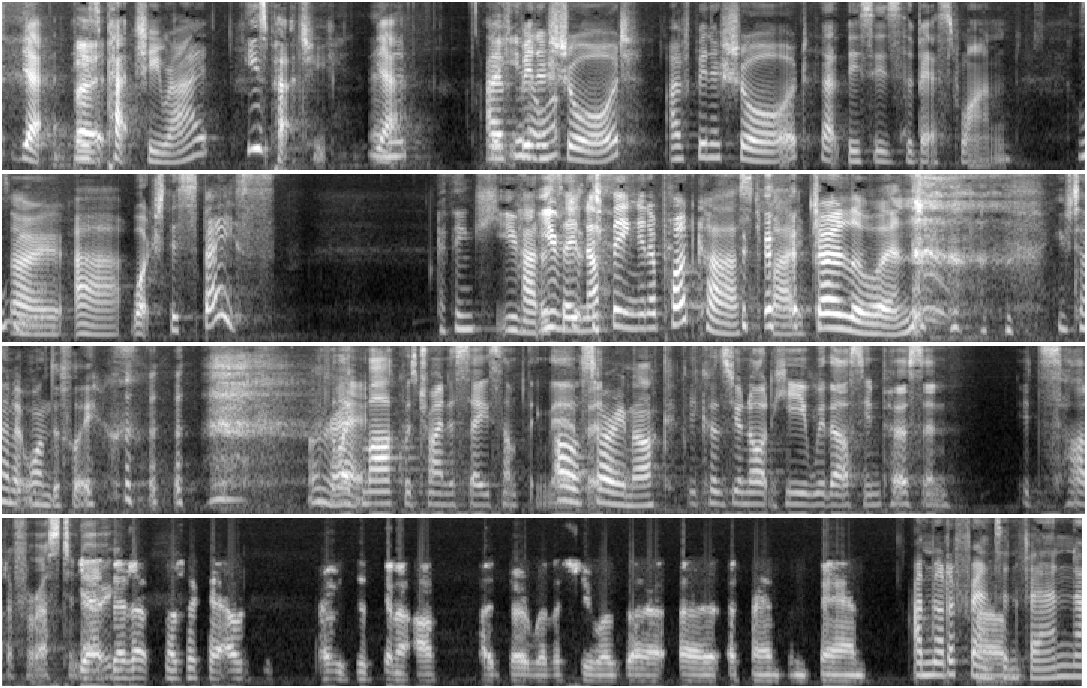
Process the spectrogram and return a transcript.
yeah. He's But- patchy, right? He's patchy. and Yeah. it- but I've you been know what? assured. I've been assured that this is the best one. So uh, watch this space. I think you've, How to you've, Say Nothing in a Podcast by Joe Lewin. you've done it wonderfully. All I feel right. like Mark was trying to say something there. oh, but sorry, Mark. Because you're not here with us in person, it's harder for us to Yeah, know. no, that, that's okay. I was just, I was just going to ask uh, Joe whether she was a, a, a Franzen fan. I'm not a Franzen Um, fan, no.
